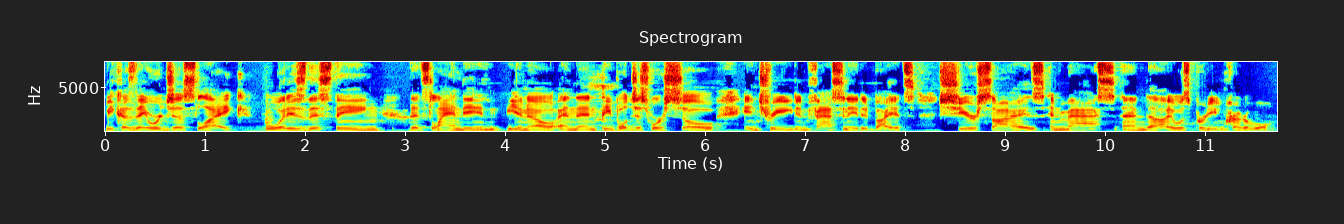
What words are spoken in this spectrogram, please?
because they were just like, what is this thing that's landing, you know? And then people just were so intrigued and fascinated by its sheer size and mass. And uh, it was pretty incredible.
